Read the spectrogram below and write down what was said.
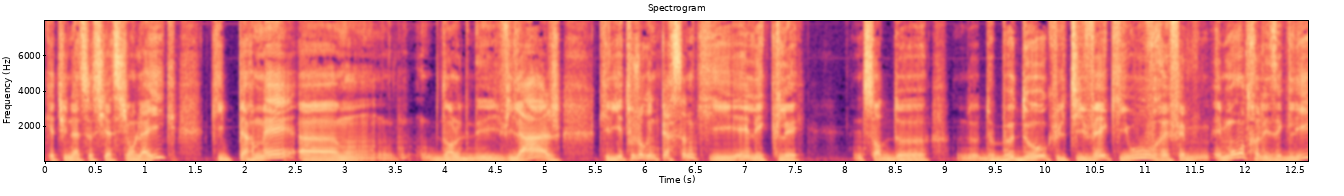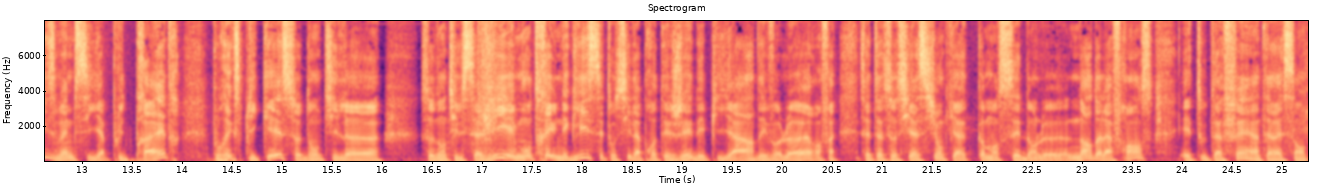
qui est une association laïque qui permet euh, dans les villages qu'il y ait toujours une personne qui ait les clés une sorte de, de, de bedeau cultivé qui ouvre et, fait, et montre les églises, même s'il n'y a plus de prêtres, pour expliquer ce dont il, euh, ce dont il s'agit. Et montrer une église, c'est aussi la protéger des pillards, des voleurs. Enfin, cette association qui a commencé dans le nord de la France est tout à fait intéressante.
